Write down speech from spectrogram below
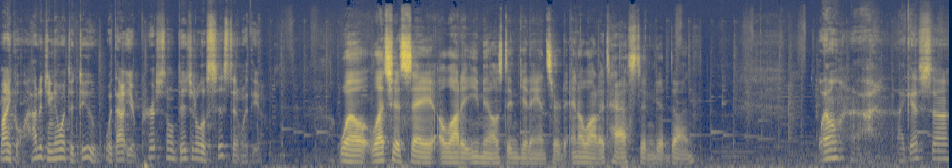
Michael, how did you know what to do without your personal digital assistant with you? Well, let's just say a lot of emails didn't get answered and a lot of tasks didn't get done. Well, uh, I guess uh,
